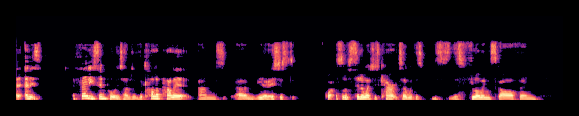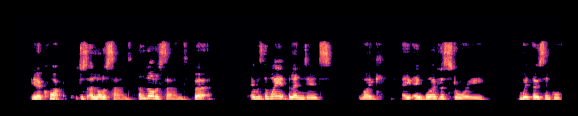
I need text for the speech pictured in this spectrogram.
and it's fairly simple in terms of the color palette and, um, you know, it's just quite a sort of silhouetted character with this, this, this flowing scarf and, you know, quite just a lot of sand, a lot of sand, but it was the way it blended like a, a wordless story with those simple,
